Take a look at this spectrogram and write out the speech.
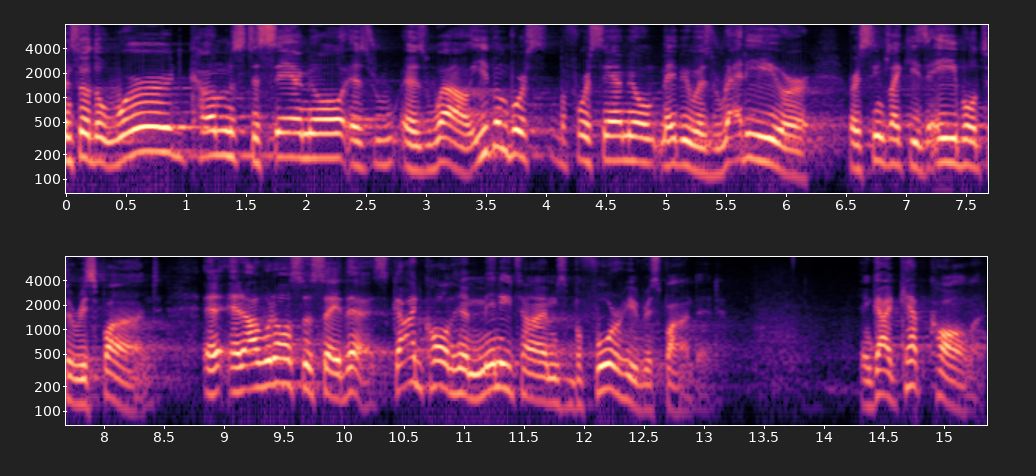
And so the word comes to Samuel as, as well, even before Samuel maybe was ready or, or seems like he's able to respond. And, and I would also say this God called him many times before he responded. And God kept calling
